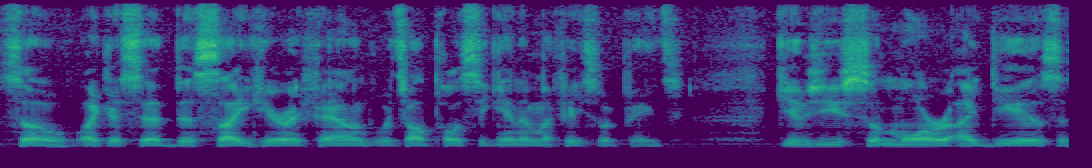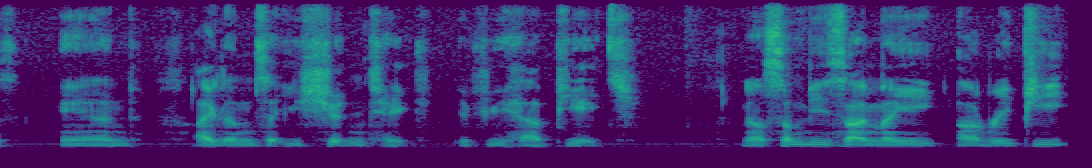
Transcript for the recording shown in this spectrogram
So, like I said, this site here I found, which I'll post again on my Facebook page, gives you some more ideas and items that you shouldn't take if you have pH. Now, some of these I may uh, repeat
